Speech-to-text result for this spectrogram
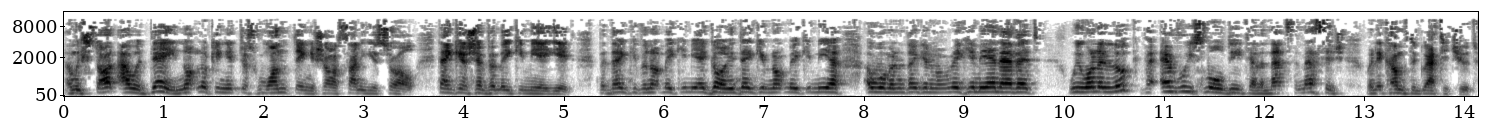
And we start our day not looking at just one thing, Shasani Yisrael. Thank you Hashem for making me a Yid. But thank you for not making me a Goy. Thank you for not making me a, a woman. And thank you for making me an Evet. We want to look for every small detail. And that's the message when it comes to gratitude.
